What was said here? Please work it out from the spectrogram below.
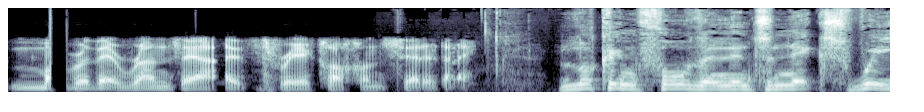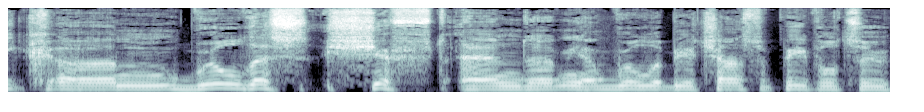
Marlborough that runs out at 3 o'clock on Saturday. Looking forward then into next week, um, will this shift and um, you know, will there be a chance for people to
